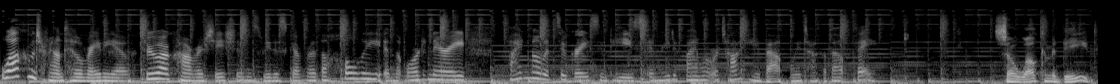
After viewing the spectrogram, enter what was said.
Welcome to Round Hill Radio. Through our conversations, we discover the holy and the ordinary, find moments of grace and peace, and redefine what we're talking about when we talk about faith. So, welcome indeed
